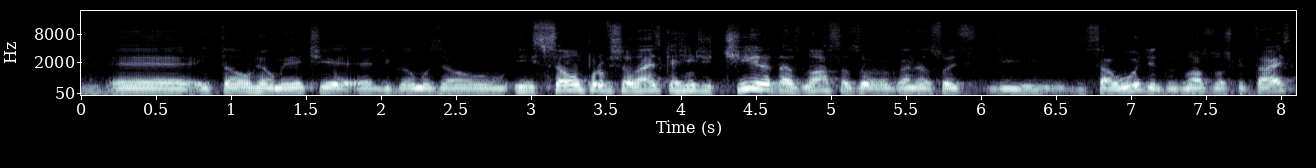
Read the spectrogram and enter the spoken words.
Uhum. É, então, realmente, é, digamos, é um... E são profissionais que a gente tira das nossas organizações de, de saúde, dos nossos hospitais,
